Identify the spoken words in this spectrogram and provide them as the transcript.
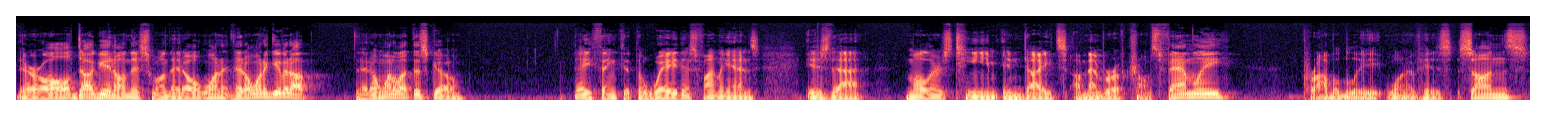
they're all dug in on this one. They don't want it. They don't want to give it up. They don't want to let this go. They think that the way this finally ends is that Mueller's team indicts a member of Trump's family, probably one of his sons,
